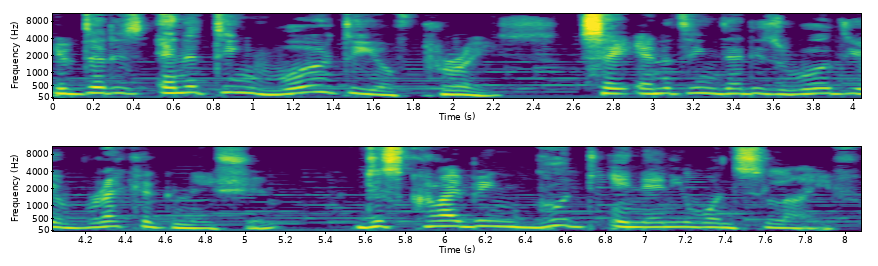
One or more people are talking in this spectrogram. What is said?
if there is anything worthy of praise, say anything that is worthy of recognition, describing good in anyone's life,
